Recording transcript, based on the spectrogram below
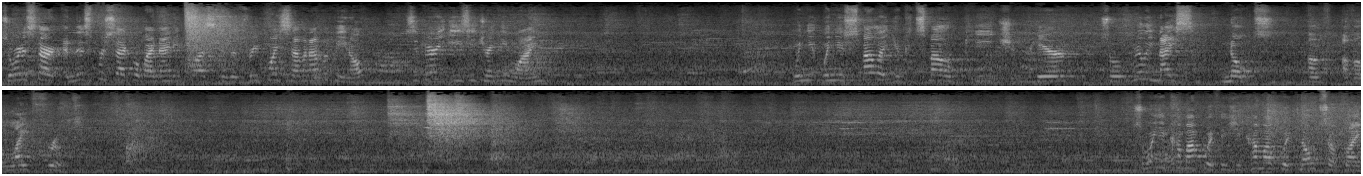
So we're gonna start, and this Prosecco by 90 plus is a 3.7 Vino. It's a very easy drinking wine. When you, when you smell it, you can smell peach and pear. So really nice notes of, of a light fruit. So what you come up with is you come up with notes of like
